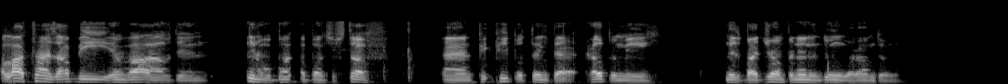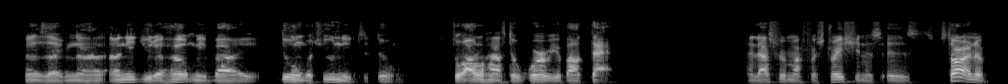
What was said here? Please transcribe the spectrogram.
a lot of times I'll be involved in you know a, bu- a bunch of stuff, and pe- people think that helping me is by jumping in and doing what I'm doing. And it's like, nah, I need you to help me by doing what you need to do so I don't have to worry about that. And that's where my frustration is is starting to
